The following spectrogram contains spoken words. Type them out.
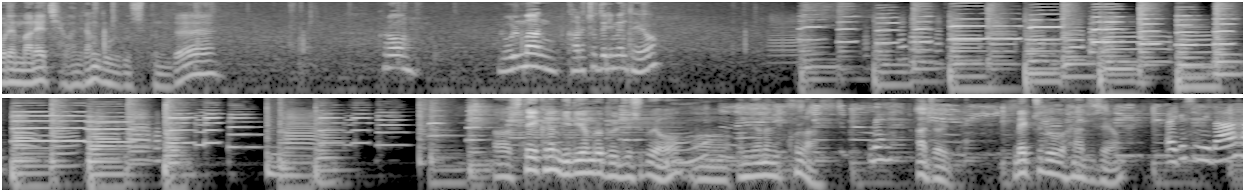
오랜만에 재환이랑 놀고 싶은데 그럼 롤만 가르쳐 드리면 돼요? 어, 스테이크는 미디엄으로 둘 주시고요. 어, 음료는 콜라. 네, 아, 저 맥주도 하나 주세요. 알겠습니다.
